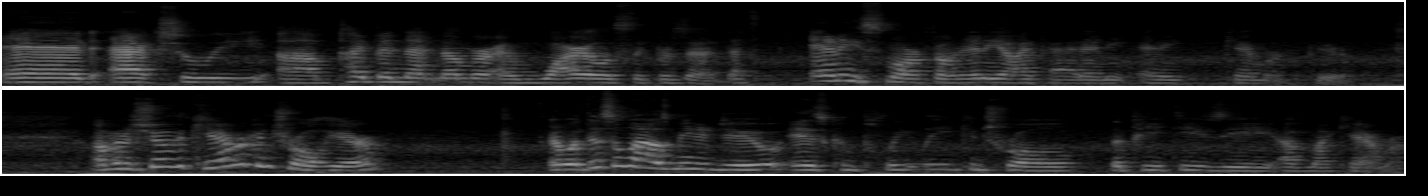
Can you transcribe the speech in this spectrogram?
and actually um, type in that number and wirelessly present. That's any smartphone, any iPad, any any camera computer. I'm going to show the camera control here. And what this allows me to do is completely control the PTZ of my camera,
